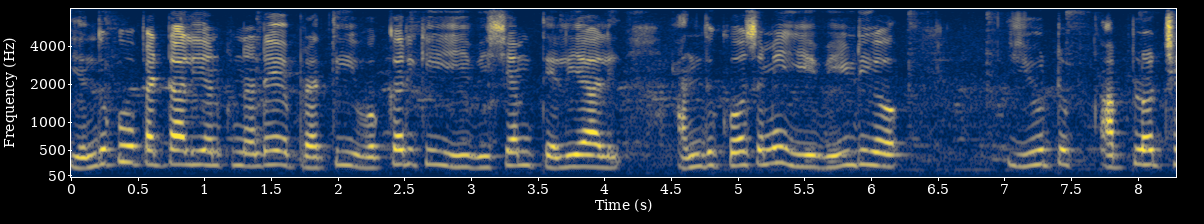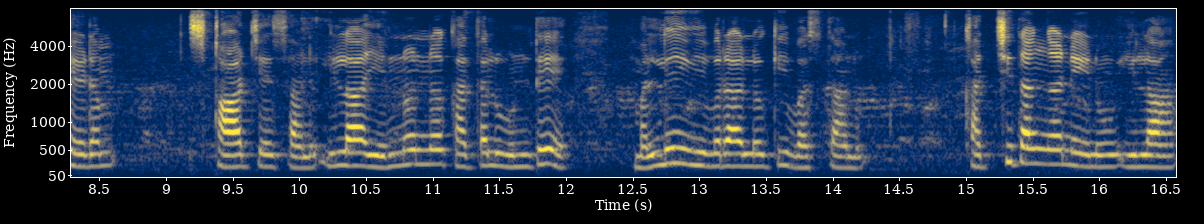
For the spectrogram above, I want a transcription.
ఎందుకు పెట్టాలి అనుకున్నానంటే ప్రతి ఒక్కరికి ఈ విషయం తెలియాలి. అందుకోసమే ఈ వీడియో యూట్యూబ్ అప్లోడ్ చేయడం స్టార్ట్ చేశాను. ఇలా ఎన్నెన్నో కథలు ఉంటే మళ్ళీ వివరాల్లోకి వస్తాను. ఖచ్చితంగా నేను ఇలా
